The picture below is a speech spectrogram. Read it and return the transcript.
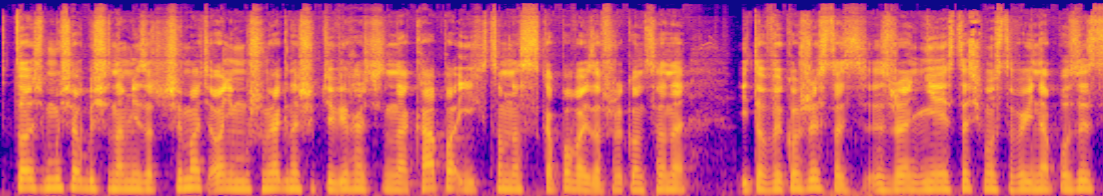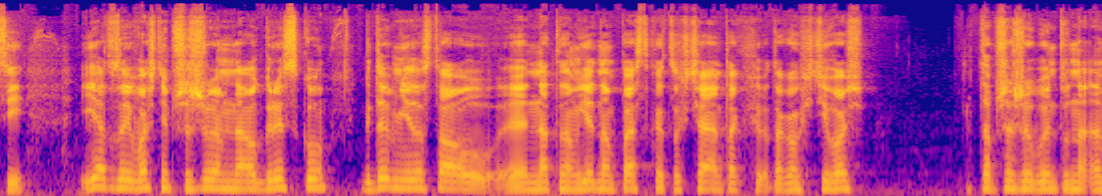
ktoś musiałby się na mnie zatrzymać, a oni muszą jak najszybciej wjechać na kapa i chcą nas skapować za wszelką cenę i to wykorzystać, że nie jesteśmy ustawieni na pozycji. I ja tutaj właśnie przeżyłem na ogrysku. Gdybym nie został y, na tę jedną pestkę, co chciałem, tak, taką chciwość, to przeżyłbym tu na,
